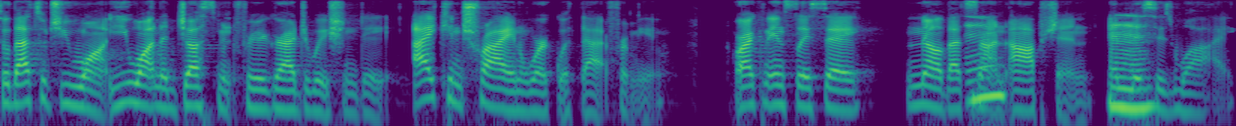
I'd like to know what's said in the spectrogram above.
So that's what you want. You want an adjustment for your graduation date. I can try and work with that from you. Or I can instantly say, no, that's mm-hmm. not an option. And mm-hmm. this is why.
